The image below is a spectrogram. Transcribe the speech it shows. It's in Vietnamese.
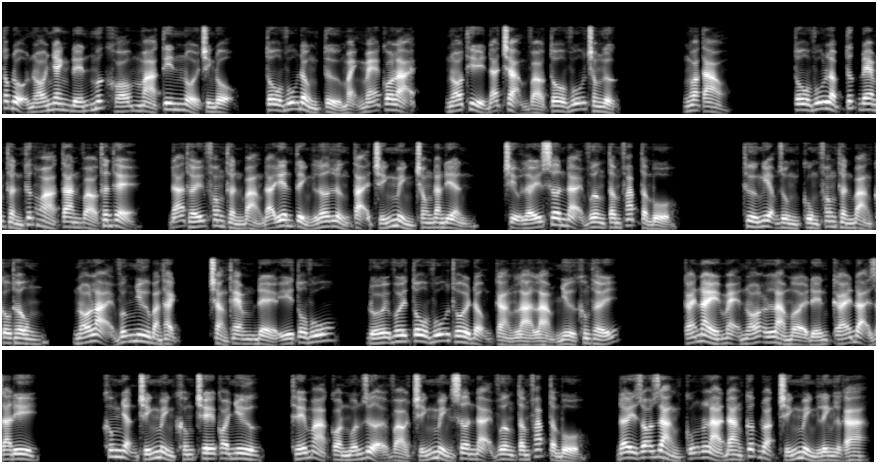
Tốc độ nó nhanh đến mức khó mà tin nổi trình độ, Tô Vũ đồng tử mạnh mẽ co lại, nó thì đã chạm vào Tô Vũ trong ngực. Ngoa tào. Tô Vũ lập tức đem thần thức hòa tan vào thân thể, đã thấy phong thần bảng đã yên tĩnh lơ lửng tại chính mình trong đan điền, chịu lấy Sơn Đại Vương tâm pháp tầm bổ. Thử nghiệm dùng cùng phong thần bảng câu thông, nó lại vững như bàn thạch, chẳng thèm để ý Tô Vũ, đối với Tô Vũ thôi động càng là làm như không thấy. Cái này mẹ nó là mời đến cái đại gia đi. Không nhận chính mình không chê coi như, thế mà còn muốn dựa vào chính mình Sơn Đại Vương tâm pháp tầm bổ, đây rõ ràng cũng là đang cướp đoạt chính mình linh lực a.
